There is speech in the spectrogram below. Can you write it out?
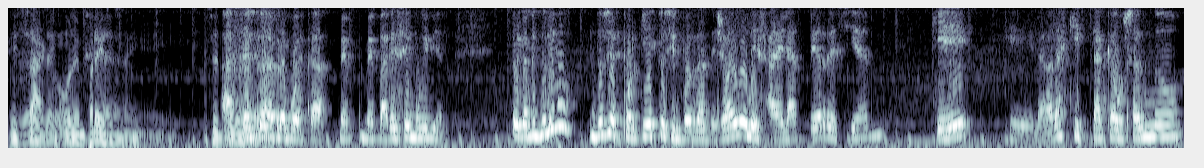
exacto, o la empresa. Acepto la propuesta, me, me parece muy bien. Recapitulemos entonces por qué esto es importante. Yo algo les adelanté recién que eh, la verdad es que está causando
